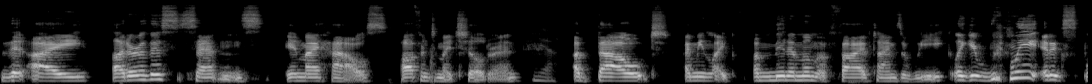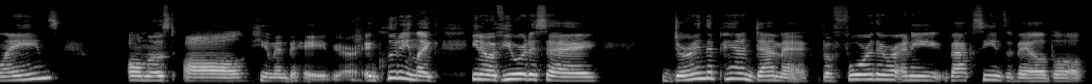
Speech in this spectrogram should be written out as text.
that I utter this sentence in my house, often to my children, yeah. about, I mean, like a minimum of five times a week. Like it really, it explains almost all human behavior, including like, you know, if you were to say, during the pandemic, before there were any vaccines available,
